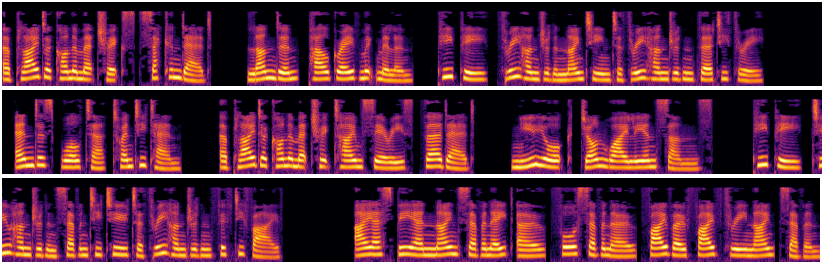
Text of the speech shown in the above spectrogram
Applied Econometrics 2nd ed. London, Palgrave Macmillan. pp. 319-333. Enders, Walter 2010. Applied Econometric Time Series, 3rd ed. New York, John Wiley & Sons. pp. 272-355. ISBN 978-0-470-50539-7.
